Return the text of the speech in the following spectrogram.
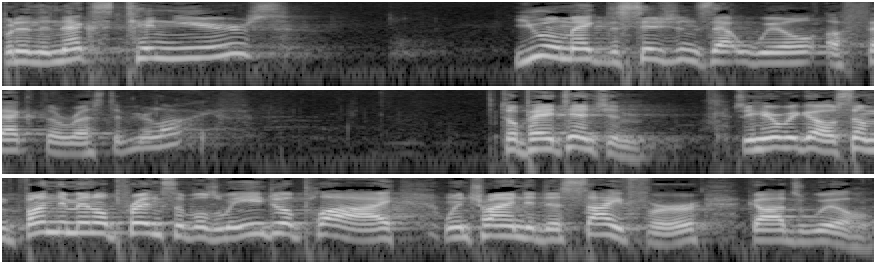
But in the next 10 years, you will make decisions that will affect the rest of your life. So pay attention. So here we go. Some fundamental principles we need to apply when trying to decipher God's will.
